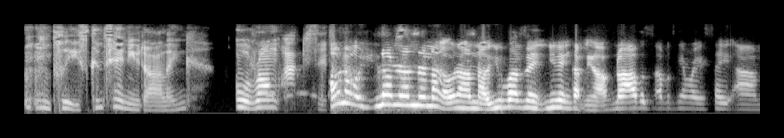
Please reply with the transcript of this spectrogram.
Please continue, darling. Oh, wrong accent. Oh no, no, no, no, no, no, no. You wasn't. You didn't cut me off. No, I was. I was getting ready to say. Um.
